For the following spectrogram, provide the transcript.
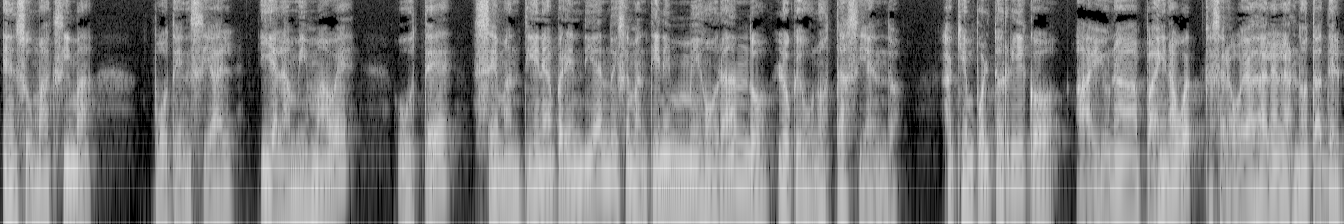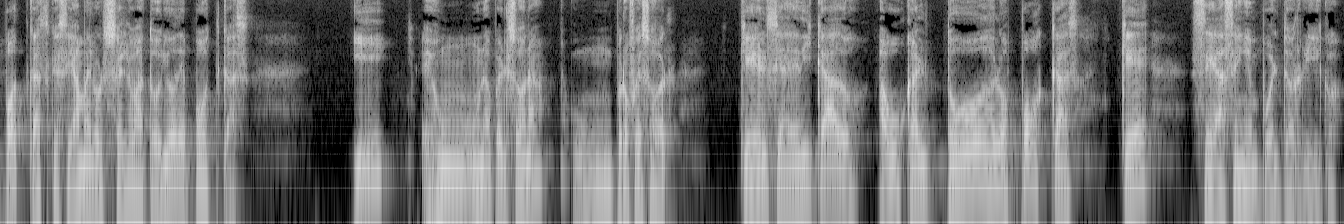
en su máxima potencial y a la misma vez usted se mantiene aprendiendo y se mantiene mejorando lo que uno está haciendo. Aquí en Puerto Rico hay una página web que se la voy a dar en las notas del podcast que se llama el Observatorio de Podcast. Y es una persona, un profesor, que él se ha dedicado a buscar todos los podcasts que se hacen en Puerto Rico.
